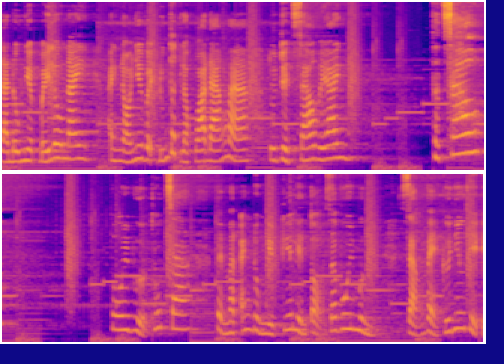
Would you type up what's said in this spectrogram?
Là đồng nghiệp bấy lâu nay, anh nói như vậy đúng thật là quá đáng mà, tôi tuyệt sao với anh. Thật sao? Tôi vừa thốt ra, vẻ mặt anh đồng nghiệp kia liền tỏ ra vui mừng, dáng vẻ cứ như thể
